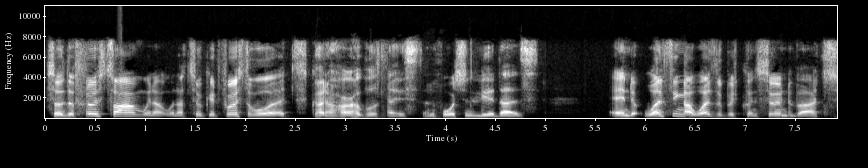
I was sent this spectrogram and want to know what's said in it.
So the first time when I when I took it, first of all, it's got a horrible taste. Unfortunately, it does. And one thing I was a bit concerned about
